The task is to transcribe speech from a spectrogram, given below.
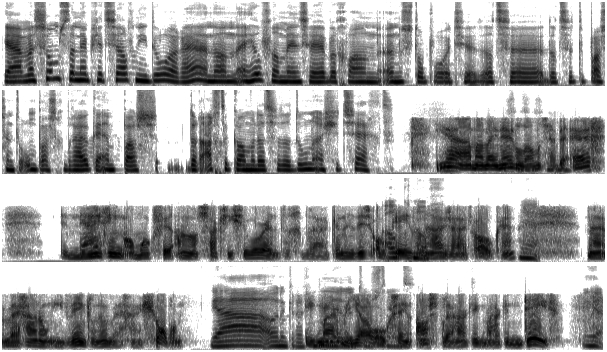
Ja, maar soms dan heb je het zelf niet door. Hè? En dan heel veel mensen hebben gewoon een stopwoordje... dat ze, dat ze te pas en te onpas gebruiken... en pas erachter komen dat ze dat doen als je het zegt. Ja, maar wij Nederlanders hebben erg de neiging om ook veel Anglo-Saxische woorden te gebruiken. En dat is oké Ook van huis uit ook, hè. Ja, Maar wij gaan ook niet winkelen, wij gaan shoppen. ja oh, dan krijg je Ik maak met jou ook geen afspraak, ik maak een date. Ja.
